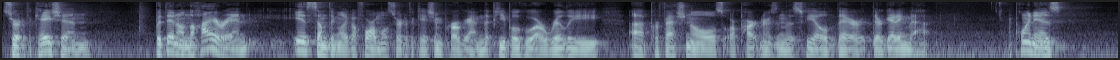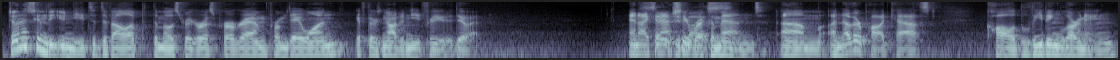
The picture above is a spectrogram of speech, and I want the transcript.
certification. But then on the higher end is something like a formal certification program that people who are really uh, professionals or partners in this field, they're, they're getting that. Point is, don't assume that you need to develop the most rigorous program from day one if there's not a need for you to do it. And I can actually advice. recommend um, another podcast called Leading Learning,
